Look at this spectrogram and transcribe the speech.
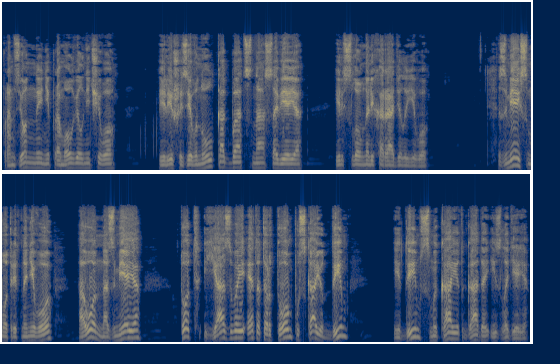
Пронзенный не промолвил ничего и лишь зевнул, как бы от сна совея, или словно лихорадило его. Змей смотрит на него, а он на змея. Тот язвой этот ртом пускают дым — и дым смыкает гада и злодея.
